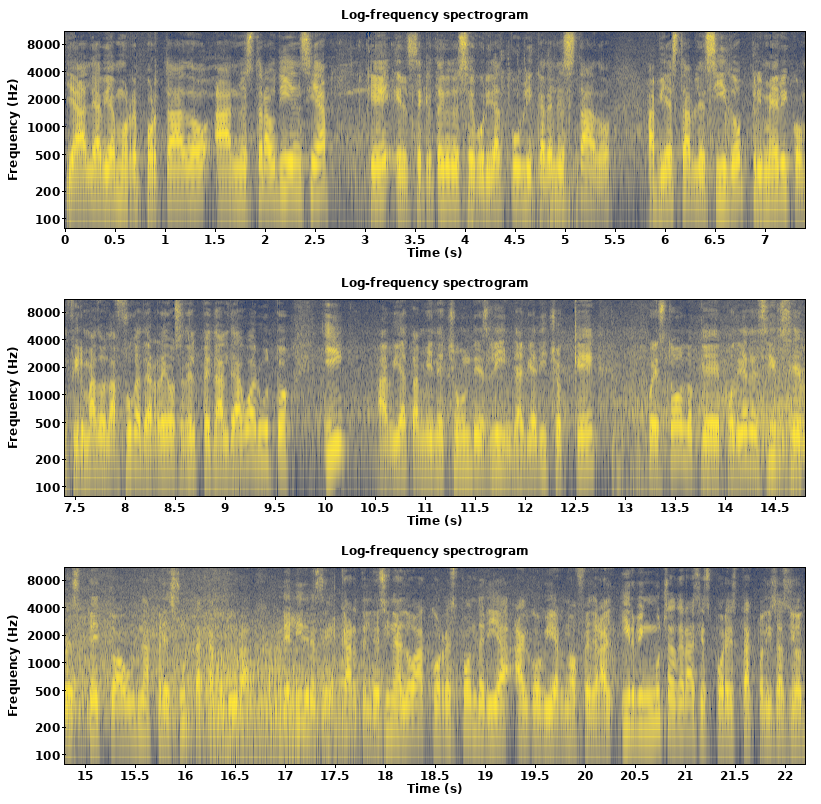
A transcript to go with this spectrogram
Ya le habíamos reportado a nuestra audiencia que el secretario de Seguridad Pública del Estado había establecido primero y confirmado la fuga de reos en el penal de Aguaruto y había también hecho un deslinde, había dicho que pues todo lo que podría decirse respecto a una presunta captura de líderes del cártel de Sinaloa correspondería al gobierno federal. Irving, muchas gracias por esta actualización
